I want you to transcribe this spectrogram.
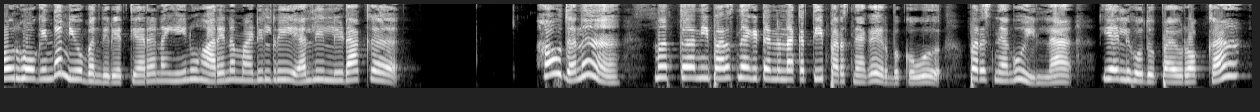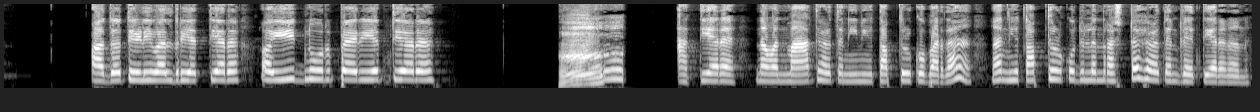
ಅವ್ರು ಹೋಗಿಂದ ನೀವು ಬಂದಿರಿ ಅತ್ಯಾರ ನಾ ಏನು ಹಾರೇನ ಮಾಡಿಲ್ರಿ? ಅಲ್ಲಿ ಇಡಾಕ. ಹೌದನ? ಮತ್ತ ನೀ ಪರ್ಸ್ನಾಗ ಇಟ್ಟ ನನ್ನ ಕತ್ತಿ ಪರ್ಸ್ನಾಗ ಇರ್ಬೇಕು ಪರ್ಸ್ನಾಗೂ ಇಲ್ಲ. ಎಲ್ಲಿ ಹೋದಪ್ಪ ಇವ್ ರೊಕ್ಕ? ಅದ ತಿಳಿವಲ್ರಿ ಅತ್ಯಾರ ಐದ್ನೂರು ರೂಪಾಯಿ ರೀ ಅತ್ತಿಯಾರ. ಅತ್ತಿಯಾರ ನಾ ಒಂದ್ ಮಾತು ಹೇಳ್ತೇನೆ ನೀವು ತಪ್ಪು ತಿಳ್ಕೊಬಾರ್ದ? ನಾನು ನೀವು ತಪ್ಪು ತಿಳ್ಕೊದಿಲ್ಲ ಅಂದ್ರೆ ಅಷ್ಟೇ ಹೇಳ್ತೇನೆ ರೀ ಅತ್ತಿಯಾರ ನಾನು.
